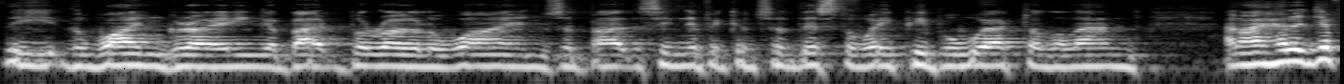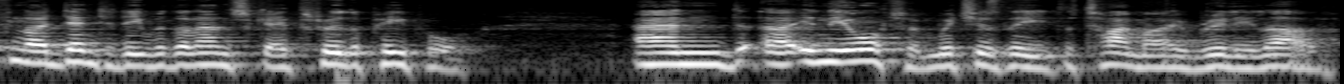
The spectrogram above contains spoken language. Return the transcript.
the, the wine growing, about Barolo wines, about the significance of this, the way people worked on the land. And I had a different identity with the landscape through the people. And uh, in the autumn, which is the, the time I really love,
